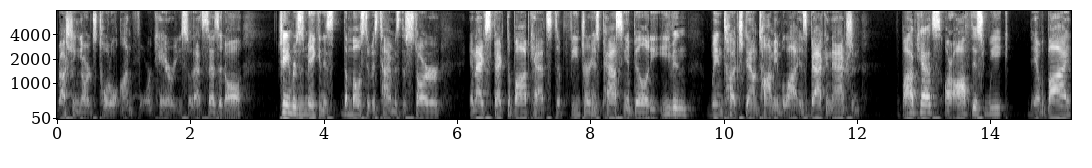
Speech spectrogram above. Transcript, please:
rushing yards total on four carries. So that says it all. Chambers is making his, the most of his time as the starter, and I expect the Bobcats to feature his passing ability, even when touchdown Tommy Mellott is back in action. The Bobcats are off this week. They have a bye.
